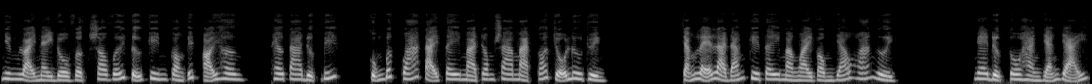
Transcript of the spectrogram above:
nhưng loại này đồ vật so với tử kim còn ít ỏi hơn, theo ta được biết, cũng bất quá tại Tây mà trong sa mạc có chỗ lưu truyền. Chẳng lẽ là đám kia Tây mà ngoài vòng giáo hóa người? Nghe được Tô Hàng giảng giải,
